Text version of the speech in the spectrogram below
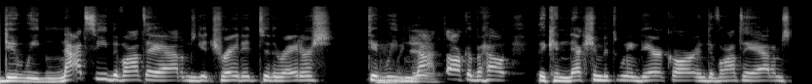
did we not see Davante Adams get traded to the Raiders? Did mm, we, we not talk about the connection between Derek Carr and Davante Adams?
